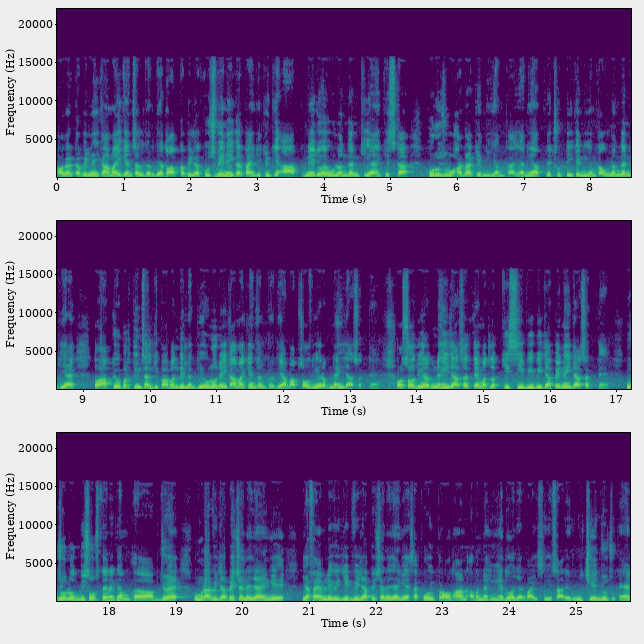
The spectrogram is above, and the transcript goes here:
अगर कपिल ने इकामा ही कैंसिल कर दिया तो आप कपिल का कुछ भी नहीं कर पाएँगे, क्योंकि आपने जो है उल्लंघन किया है किसका? कुरुज वहादा के नियम का, यानी आपने छुट्टी के नियम का उल्लंघन किया है तो आपके ऊपर तीन साल की पाबंदी लग गई, उन्होंने इकामा कैंसिल कर दिया। अब आप सऊदी अरब नहीं जा सकते हैं, और सऊदी अरब नहीं जा सकते हैं मतलब किसी भी वीज़ा पे नहीं जा सकते हैं। तो जो लोग भी सोचते हैं ना कि हम अब जो है उम्र वीज़ा पे चले जाएँगे या फैमिली विज़िट वीज़ा पे चले जाएँगे, ऐसा कोई प्रावधान अब नहीं है 2022 से ये सारे रूल चेंज हो चुके हैं।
